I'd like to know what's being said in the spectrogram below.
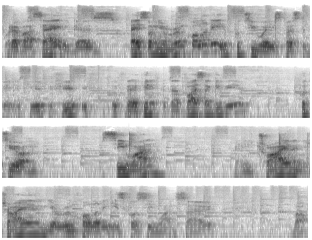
whatever I say, it goes based on your rune quality. It puts you where you're supposed to be. If you, if you, if, if the opinion, the advice I give you puts you on C1, and you try it and you try it, your rune quality is for C1. So, well,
